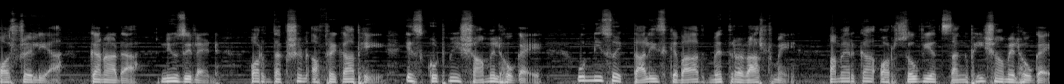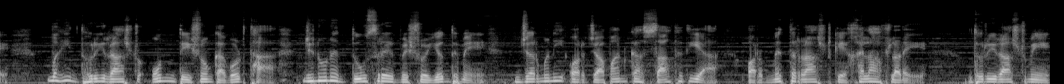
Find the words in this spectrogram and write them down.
ऑस्ट्रेलिया, कनाडा, न्यूजीलैंड और दक्षिण अफ्रीका भी इस गुट में शामिल हो गए। 1941 के बाद मित्र राष्ट्र में अमेरिका और सोवियत संघ भी शामिल हो गए। वहीं धुरी राष्ट्र उन देशों का गुट था, जिन्होंने दूसरे विश्व युद्ध में जर्मनी और जापान का साथ दिया और मित्र राष्ट्र के खिलाफ लड़े। धुरी राष्ट्र में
